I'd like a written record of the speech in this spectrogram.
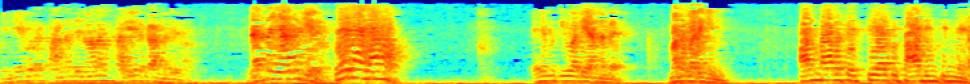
ඉනියකට කන්න දෙනවා නම් හරියට කන්න දෙනවා. නැත්නම් යන්න කියනවා. එලා යනවා. එහෙම කිව්වට යන්න බෑ. මට බඩගිනි. අන්න අර පෙට්ටිය ඇති සාඩින් තින්න එක.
